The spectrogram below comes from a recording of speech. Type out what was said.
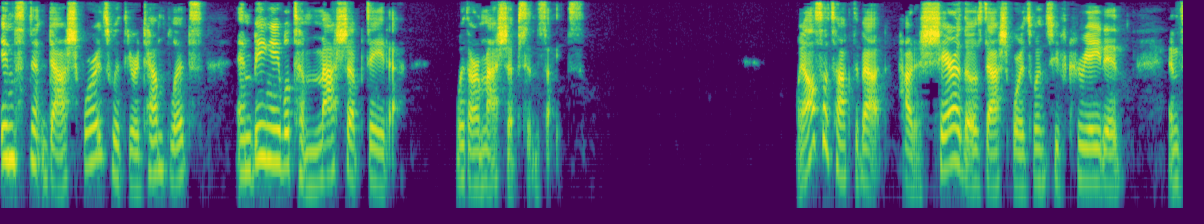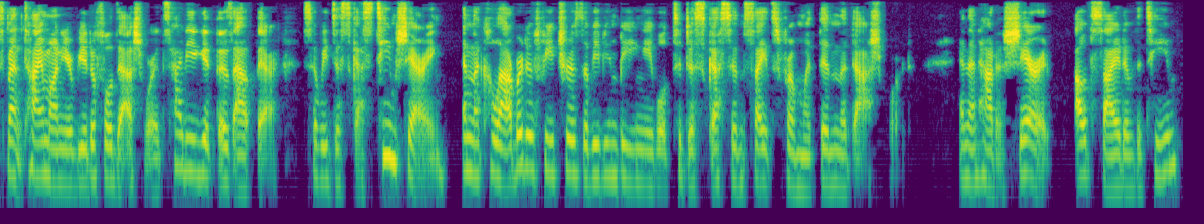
instant dashboards with your templates and being able to mash up data with our mashups insights. We also talked about how to share those dashboards once you've created and spent time on your beautiful dashboards. How do you get those out there? So we discussed team sharing and the collaborative features of even being able to discuss insights from within the dashboard, and then how to share it outside of the team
